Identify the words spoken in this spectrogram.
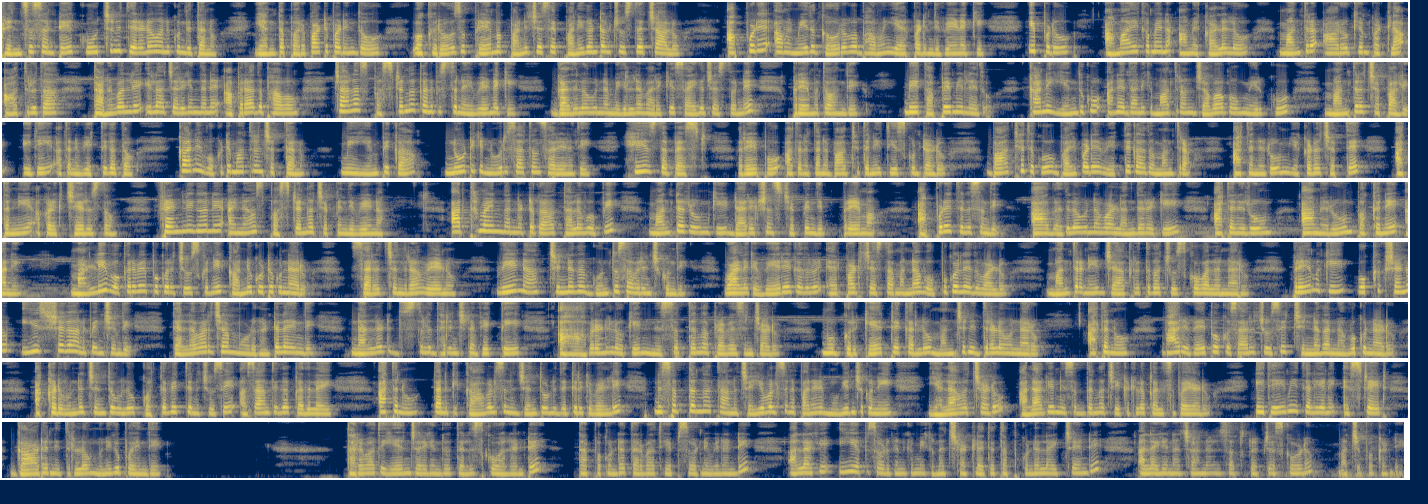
ప్రిన్సెస్ అంటే కూర్చుని తినడం అనుకుంది తను. ఎంత పొరపాటు పడిందో ఒకరోజు ప్రేమ పని చేసే పని గంటలు చూస్తే చాలు. అప్పుడే ఆమె మీద గౌరవభావం ఏర్పడింది వీణకి. ఇప్పుడు అమాయకమైన ఆమె కళ్ళలో మంత్ర ఆరోగ్యం పట్ల ఆతృత తన వల్లే ఇలా జరిగిందనే అపరాధ భావం చాలా స్పష్టంగా కనిపిస్తున్నాయి వీణకి. గదిలో ఉన్న మిగిలిన వారికి సైగ చేస్తూనే ప్రేమతో అంది మీ తప్పేమీ లేదు. కానీ ఎందుకు? అనే దానికి మాత్రం జవాబు మీకు మంత్ర చెప్పాలి. ఇది అతని వ్యక్తిగతం. కానీ ఒకటి మాత్రం చెప్తాను. మీ ఎంపిక నూటికి నూరు శాతం సరైనది. He is the best. రేపు అతను తన బాధ్యతని తీసుకుంటాడు. బాధ్యతకు భయపడే వ్యక్తి కాదు మంత్ర. అతని రూమ్ ఎక్కడో చెప్తే అతన్ని అక్కడికి చేరుస్తాం. ఫ్రెండ్లీగానే ఆయన స్పష్టంగా చెప్పింది వీణ. అర్థమైందన్నట్టుగా తల ఊపి మంత్ర రూమ్కి డైరెక్షన్స్ చెప్పింది ప్రేమ. అప్పుడే తెలిసింది ఆ గదిలో ఉన్న వాళ్ళందరికీ అతని రూమ్ ఆమె రూమ్ పక్కనే అని. మళ్ళీ ఒకరివైపు ఒకరు చూసుకుని కన్ను కొట్టుకున్నారు. శరత్చంద్ర వేణు. వీణ చిన్నగా గొంతు సవరించుకుంది. వాళ్ళకి వేరే గదులు ఏర్పాటు చేస్తామన్నా ఒప్పుకోలేదు వాళ్ళు. మంత్రని జాగ్రత్తగా చూసుకోవాలన్నారు. ప్రేమకి ఒక్క క్షణం ఈర్ష్యగా అనిపించింది. తెల్లవారుజాము మూడు గంటలైంది. నల్లటి దుస్తులు ధరించిన వ్యక్తి ఆ ఆవరణలోకి నిశ్శబ్దంగా ప్రవేశించాడు. ముగ్గురు కేర్ టేకర్లు మంచి నిద్రలో ఉన్నారు. అతను వారి వైపు ఒకసారి చూసి చిన్నగా నవ్వుకున్నాడు. అక్కడ ఉన్న జంతువులు కొత్త వ్యక్తిని చూసి అశాంతిగా కదిలాయి. అతను తనకి కావలసిన జంతువుని దగ్గరికి వెళ్ళి నిశ్శబ్దంగా తాను చేయవలసిన పనిని ముగించుకుని ఎలా వచ్చాడో అలాగే నిశ్శబ్దంగా చీకటిలో కలిసిపోయాడు. ఇదేమీ తెలియని ఎస్టేట్ గాఢ నిద్రలో మునిగిపోయింది. తర్వాత ఏం జరిగిందో తెలుసుకోవాలంటే తప్పకుండా తర్వాత ఎపిసోడ్ని వినండి. అలాగే ఈ ఎపిసోడ్ కనుక మీకు నచ్చినట్లయితే తప్పకుండా లైక్ చేయండి. అలాగే నా ఛానల్ని సబ్స్క్రైబ్ చేసుకోవడం మర్చిపోకండి.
